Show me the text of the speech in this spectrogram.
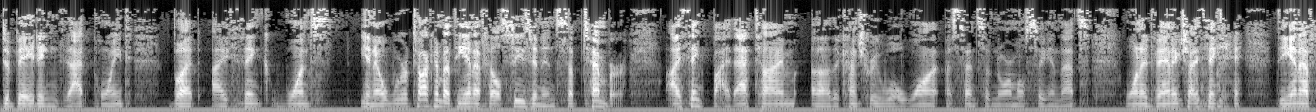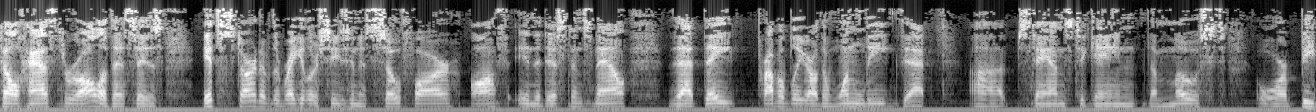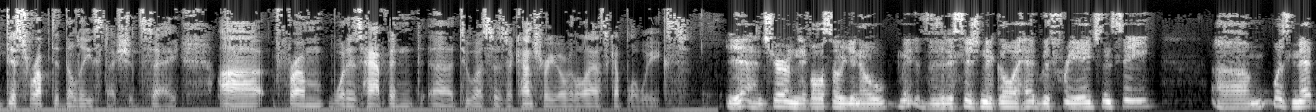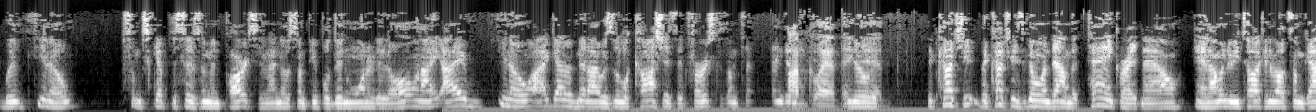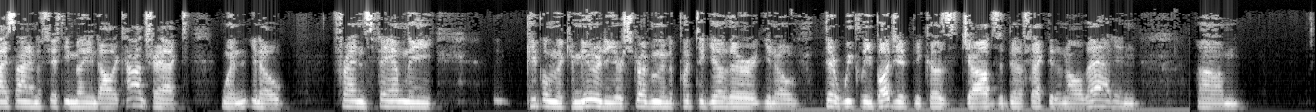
debating that point, but I think once you know, we are talking about the NFL season in September. I think by that time, uh, the country will want a sense of normalcy, and that's one advantage I think the NFL has through all of this is its start of the regular season is so far off in the distance now that they probably are the one league that uh, stands to gain the most or be disrupted the least, I should say, uh, from what has happened uh, to us as a country over the last couple of weeks. Yeah, and sure. And they've also, you know, the decision to go ahead with free agency um, was met with, you know, some skepticism in parts, and I know some people didn't want it at all. And I, I you know, I got to admit, I was a little cautious at first because I'm thinking, I'm glad they you know, did. The country, the country's going down the tank right now, and I'm going to be talking about some guy signing a fifty million dollar contract when you know, friends, family, people in the community are struggling to put together, you know, their weekly budget because jobs have been affected and all that. And, um,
